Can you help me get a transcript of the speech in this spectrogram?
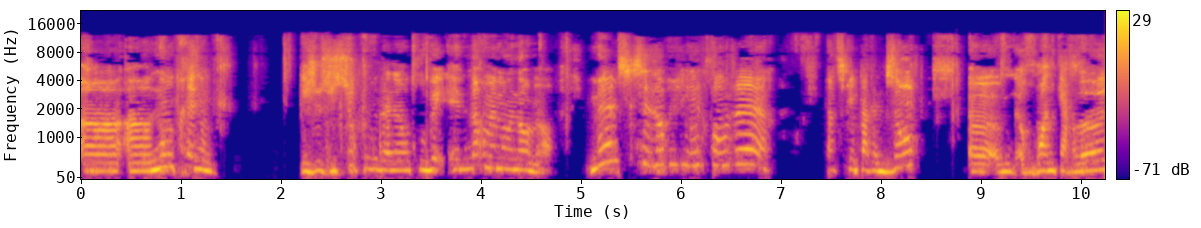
un, un nom-prénom. Et je suis sûre que vous allez en trouver énormément, énormément. Même si c'est d'origine étrangère. Parce que, par exemple, euh, Juan Carlos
